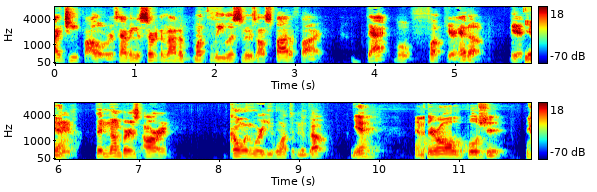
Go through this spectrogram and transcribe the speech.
IG followers, having a certain amount of monthly listeners on Spotify, that will fuck your head up if, Yeah. if the numbers aren't going where you want them to go. yeah. And they're all bullshit.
